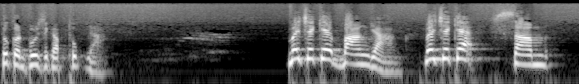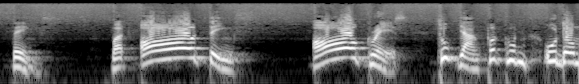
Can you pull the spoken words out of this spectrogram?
ทุกคนพูดสิครับทุกอย่าง ไม่ใช่แค่บางอย่าง ไม่ใช่แค่ some things but all things all grace ทุกอย่างพระคุณอุดม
